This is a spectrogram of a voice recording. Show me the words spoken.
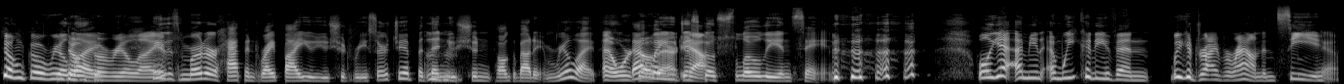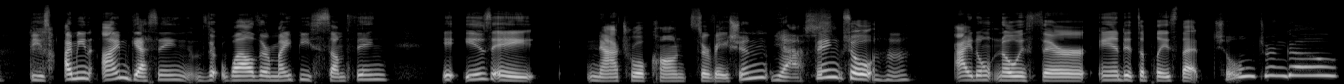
Don't go real life. don't go real life. Hey, this murder happened right by you. You should research it, but then you shouldn't talk about it in real life. And- or that go way, there, you just yeah. go slowly insane. well, yeah, I mean, and we could even we could drive around and see Yeah. these I mean, I'm guessing that while there might be something, it is a natural conservation yes thing. So hmm I don't know if they're and it's a place that children go.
